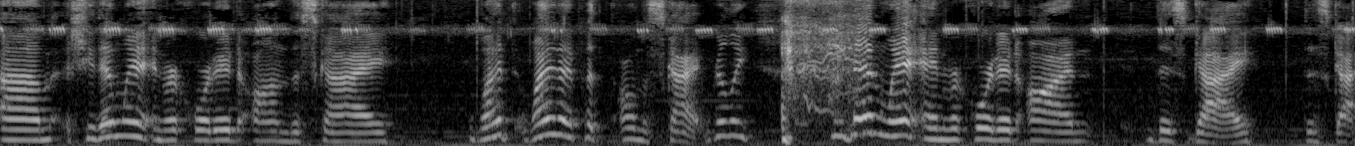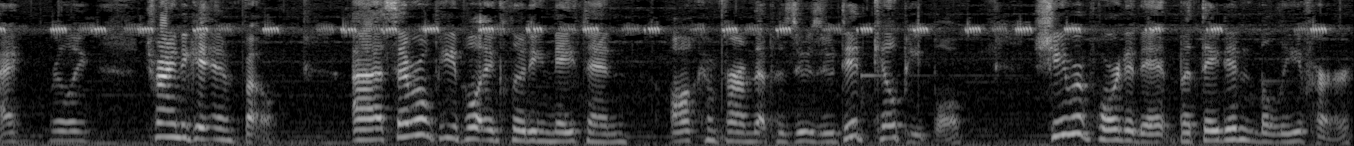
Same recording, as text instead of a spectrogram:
Um, she then went and recorded on the sky. What? Why did I put on the sky? Really? he then went and recorded on this guy. This guy, really, trying to get info. Uh, several people, including Nathan, all confirmed that Pazuzu did kill people. She reported it, but they didn't believe her.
